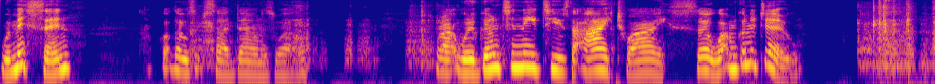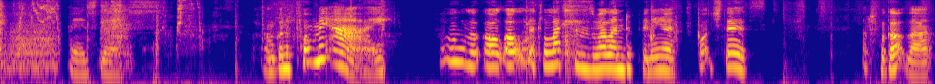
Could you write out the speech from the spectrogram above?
we're missing. I've got those upside down as well. Right, we're going to need to use the I twice. So what I'm going to do is this. I'm going to put my I Oh, look, all, all little letters as well end up in here. Watch this. I'd forgot that.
